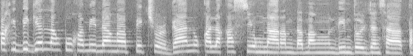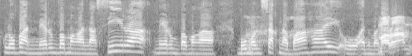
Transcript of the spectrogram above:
pakibigyan lang po kami ng ah, picture. Gaano kalakas yung naramdamang lindol dyan sa Tacloban? Meron ba mga nasira? Meron ba mga bumagsak na bahay? O ano man? Maram,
